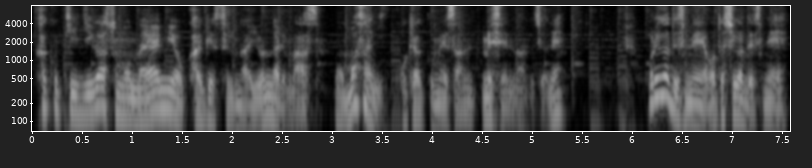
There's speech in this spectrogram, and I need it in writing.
各記事がその悩みを解決する内容になります。もうまさに顧客目線目線なんですよね。これがですね、私がですね、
